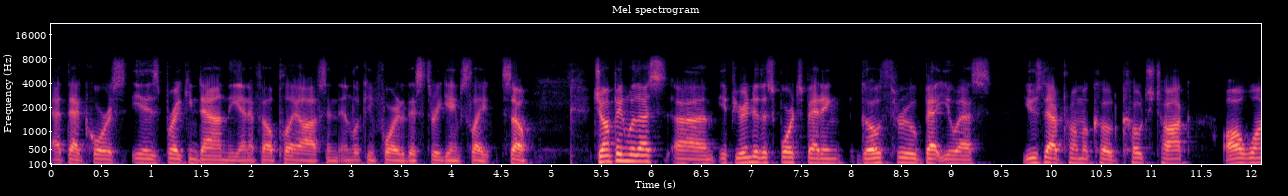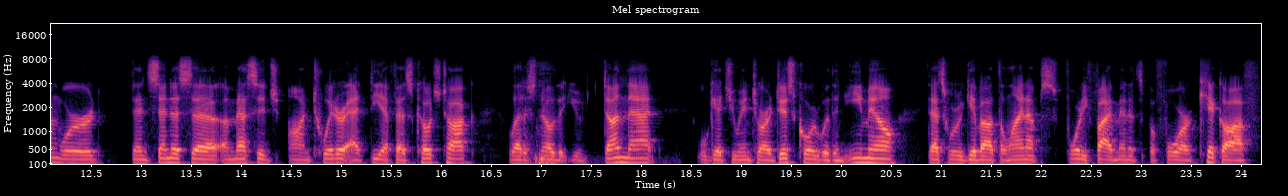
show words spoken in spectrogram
at that course is breaking down the NFL playoffs and, and looking forward to this three game slate. So jump in with us. Um, if you're into the sports betting, go through BetUS, use that promo code Coach Talk, all one word. Then send us a, a message on Twitter at DFS Coach Talk. Let us know that you've done that. We'll get you into our Discord with an email. That's where we give out the lineups 45 minutes before kickoff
